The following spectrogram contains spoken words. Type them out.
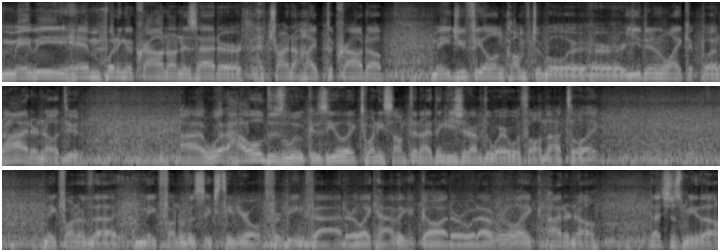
maybe him putting a crown on his head or trying to hype the crowd up made you feel uncomfortable or, or you didn't like it. But I don't know, dude. Uh, wh- how old is Luke? Is he like 20 something? I think he should have the wherewithal not to like make fun of that, make fun of a 16 year old for being fat or like having a gut or whatever. Like, I don't know. That's just me though.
